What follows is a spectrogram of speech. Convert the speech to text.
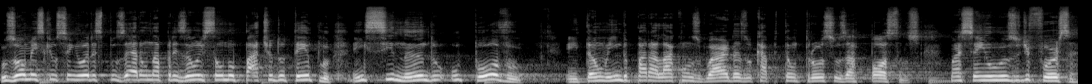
os homens que o Senhor expuseram na prisão estão no pátio do templo, ensinando o povo. Então, indo para lá com os guardas, o capitão trouxe os apóstolos, mas sem o uso de força,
